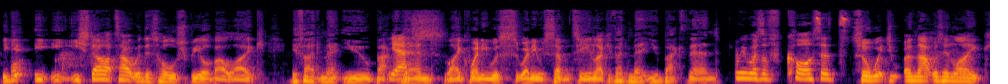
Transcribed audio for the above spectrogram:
He, he he- starts out with this whole spiel about like if I'd met you back Yes. then, like when he was when he was seventeen, like if I'd met you back then. we would have courted." So which and that was in like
